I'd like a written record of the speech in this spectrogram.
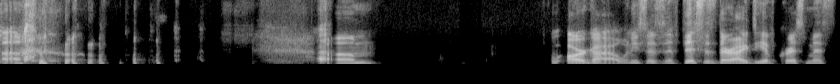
Uh, um, Argyle, when he says, "If this is their idea of Christmas,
